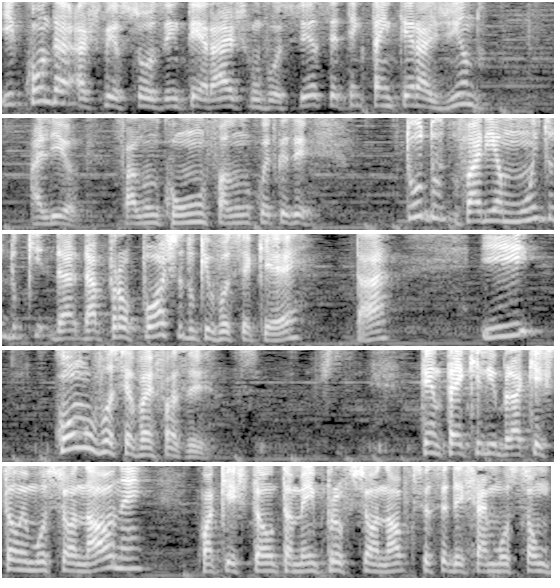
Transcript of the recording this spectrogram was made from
E quando as pessoas interagem com você, você tem que estar tá interagindo ali, ó, falando com um, falando com outro. Quer dizer, tudo varia muito do que, da, da proposta do que você quer, tá? E como você vai fazer. Tentar equilibrar a questão emocional, né? Com a questão também profissional, porque se você deixar a emoção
